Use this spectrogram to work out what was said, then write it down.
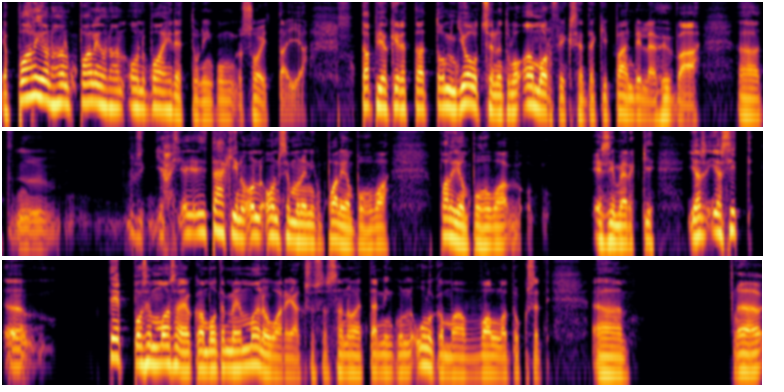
Ja paljonhan, paljonhan on vaihdettu niin kuin soittajia. Tapio kirjoittaa, että Tom Joutsen tullut Amorfiksen teki bändille hyvää. Äh, ja, ja, ja tämäkin on, on semmoinen niin paljon puhuva, paljon puhuva esimerkki. Ja, ja sitten äh, Tepposen Masa, joka on muuten meidän Manowar-jaksossa, sanoi, että niin kuin ulkomaan vallotukset, ää, ää,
